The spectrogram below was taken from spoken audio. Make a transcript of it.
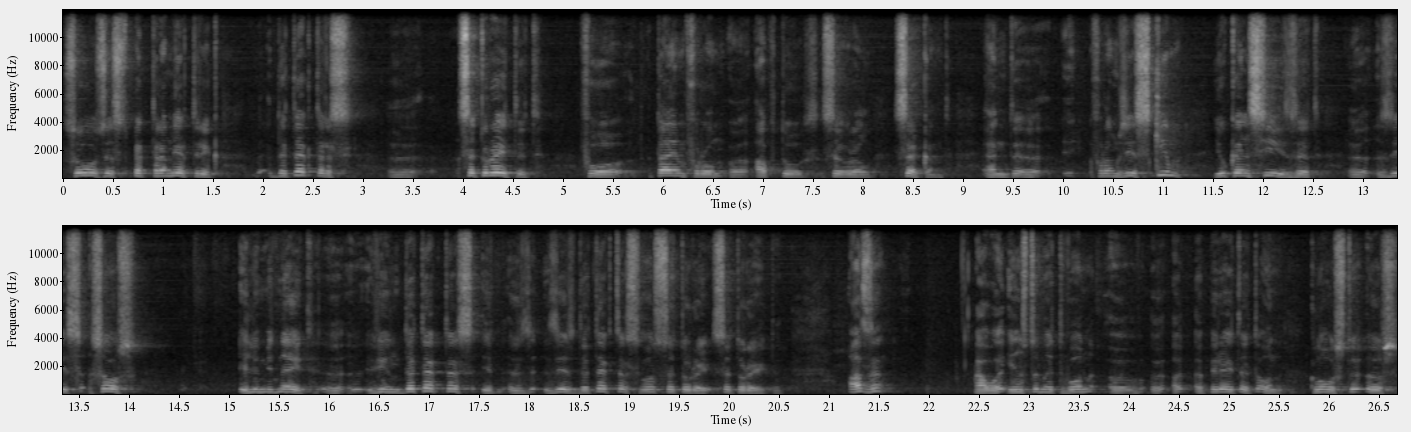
So the spectrometric detectors saturated for time from uh, up to several seconds. And uh, from this scheme, you can see that uh, this source eliminate wind detectors. It, these detectors was satura- saturated. Other, our instrument one operated on close to Earth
